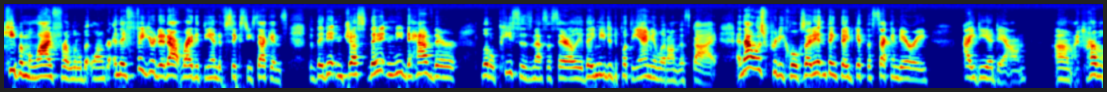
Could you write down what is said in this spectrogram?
keep him alive for a little bit longer and they figured it out right at the end of 60 seconds that they didn't just they didn't need to have their little pieces necessarily they needed to put the amulet on this guy and that was pretty cool because I didn't think they'd get the secondary idea down. Um, I probably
